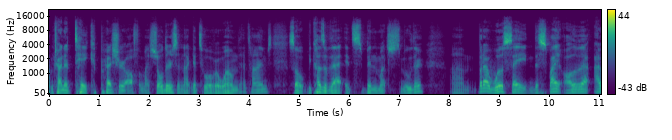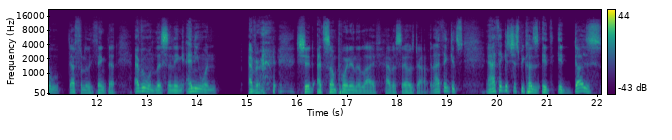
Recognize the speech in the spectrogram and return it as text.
I'm trying to take pressure off of my shoulders and not get too overwhelmed at times. So because of that, it's been much smoother. Um, but I will say, despite all of that, I will definitely think that everyone listening, anyone ever should at some point in their life have a sales job. And I think it's and I think it's just because it it does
